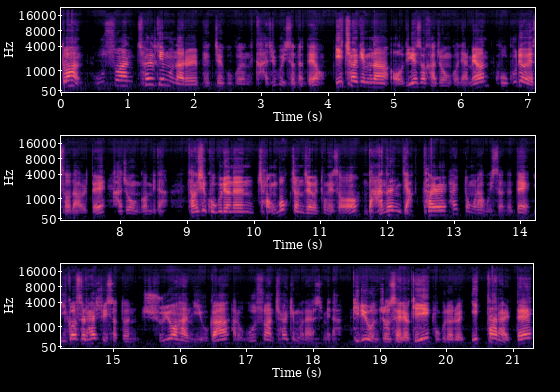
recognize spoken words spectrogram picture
또한 우수한 철기 문화를 백제국은 가지고 있었는데요. 이 철기 문화 어디에서 가져온 거냐면 고구려에서 나올 때 가져온 겁니다. 당시 고구려는 정복 전쟁을 통해서 많은 약탈 활동을 하고 있었는데 이것을 할 수 있었던 주요한 이유가 바로 우수한 철기 문화였습니다. 비류 온조 세력이 고구려를 이탈할 때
